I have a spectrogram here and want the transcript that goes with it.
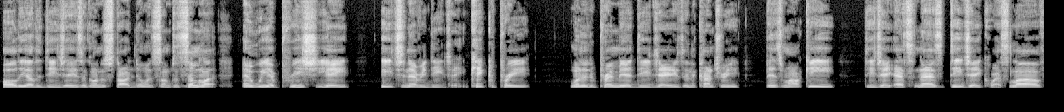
all the other DJs are going to start doing something similar. And we appreciate each and every DJ. Kid Capri, one of the premier DJs in the country, Biz Markie, DJ SNS, DJ Questlove.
